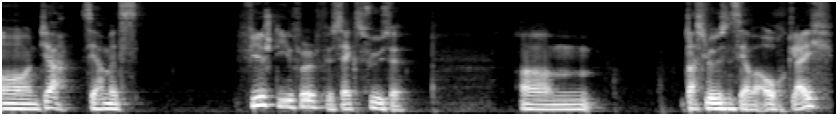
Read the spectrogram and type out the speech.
Und ja, sie haben jetzt vier Stiefel für sechs Füße. Ähm, das lösen sie aber auch gleich,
